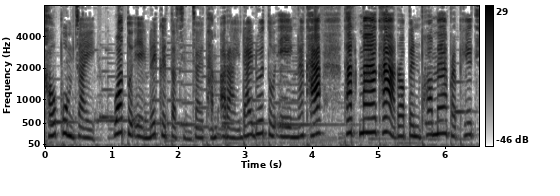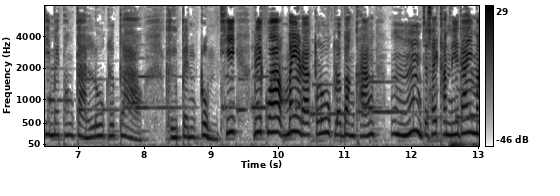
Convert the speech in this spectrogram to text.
เขาภูมิใจว่าตัวเองได้เคยตัดสินใจทำอะไรได้ด้วยตัวเองนะคะ ถัดมาค่ะ เราเป็นพ่อแม่ประเภทที่ไม่ต้องการลูกหรือเปล่า คือเป็นกลุ่มที่เรียกว่าไม่รักลูกแล้วบางครั้ง อืมจะใช้คำนี้ได้ไหม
